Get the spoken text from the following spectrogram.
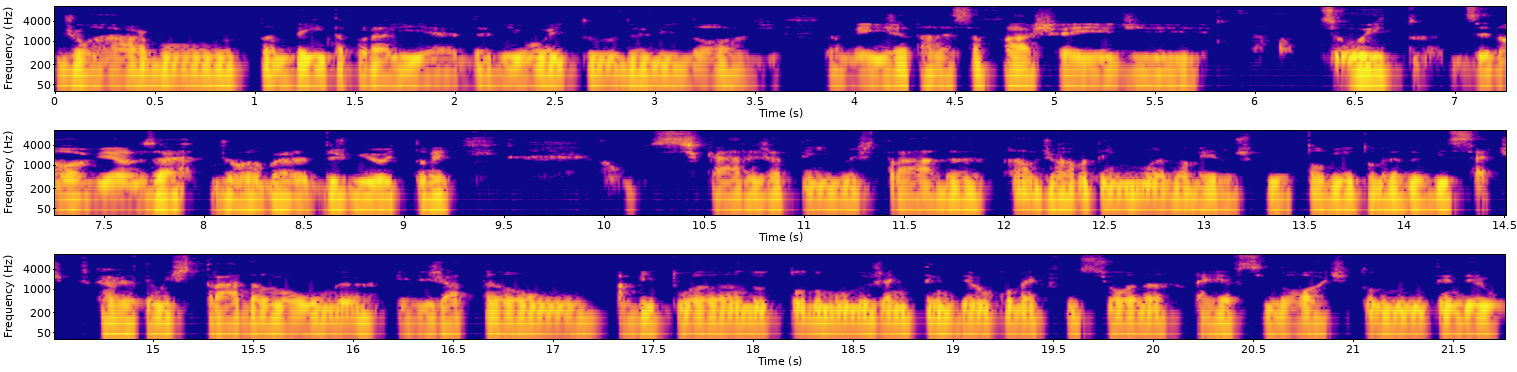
John Harbaugh também tá por ali, é 2008, 2009. Também já tá nessa faixa aí de 18, 19 anos, é. John Harbaugh é 2008 também. Então, esses caras já têm uma estrada. Ah, o John Harbaugh tem um ano a menos que o Tommy, o Tommy é 2007. Os caras já têm uma estrada longa, eles já estão habituando, todo mundo já entendeu como é que funciona a AFC Norte, todo mundo entendeu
